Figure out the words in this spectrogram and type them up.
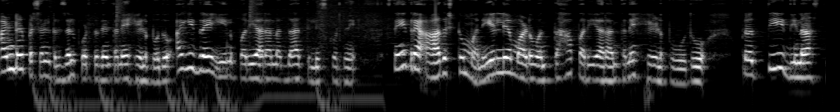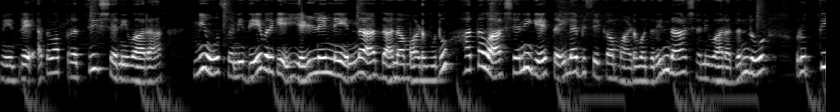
ಹಂಡ್ರೆಡ್ ಪರ್ಸೆಂಟ್ ರಿಸಲ್ಟ್ ಕೊಡ್ತದೆ ಅಂತಲೇ ಹೇಳ್ಬೋದು. ಹಾಗಿದ್ರೆ ಏನು ಪರಿಹಾರ ಅನ್ನೋದನ್ನ ತಿಳಿಸ್ಕೊಡ್ತೀನಿ. ಸ್ನೇಹಿತರೆ, ಆದಷ್ಟು ಮನೆಯಲ್ಲೇ ಮಾಡುವಂತಹ ಪರಿಹಾರ ಅಂತಲೇ ಹೇಳ್ಬೋದು. ಪ್ರತಿದಿನ ಸ್ನೇಹಿತರೆ, ಅಥವಾ ಪ್ರತಿ ಶನಿವಾರ ನೀವು ಶನಿ ದೇವರಿಗೆ ಎಳ್ಳೆಣ್ಣೆಯನ್ನು ದಾನ ಮಾಡುವುದು ಅಥವಾ ಶನಿಗೆ ತೈಲಾಭಿಷೇಕ ಮಾಡುವುದರಿಂದ ಶನಿವಾರದಂದು ವೃತ್ತಿ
